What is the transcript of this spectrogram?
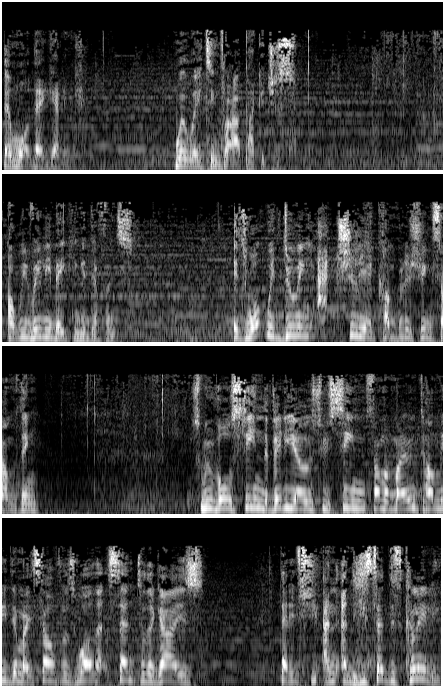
than what they're getting. We're waiting for our packages. Are we really making a difference? Is what we're doing actually accomplishing something? So we've all seen the videos, we've seen some of my own Talmidim, myself as well, that sent to the guys, that it's, and, and he said this clearly,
